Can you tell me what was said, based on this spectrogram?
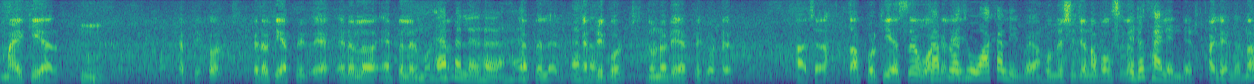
মাইকিয়ার হুম। অ্যাপ্রিকট এটা কি এটা হলো অ্যাপেলের মনে অ্যাপেলের হ্যাঁ। অ্যাপেলের অ্যাপ্রিকট দুটোটাই অ্যাপ্রিকটের আচ্ছা তারপর কি আছে? ওয়াকালি আছে ওয়াকালির ভাইয়া। কোন দেশের জন্য বলছিলেন? এটা থাইল্যান্ডের। থাইল্যান্ডের না?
